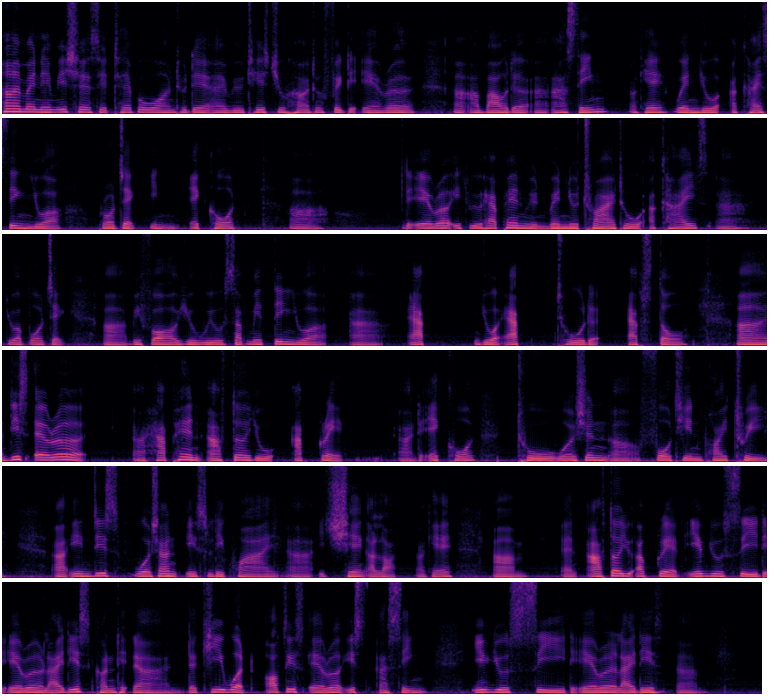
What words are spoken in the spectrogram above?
Hi, my name is Chesit Tepawan. Today I will teach you how to fix the error uh, about the uh, async. Okay, when you archiving your project in Xcode, uh, the error it will happen when, when you try to archive uh, your project uh, before you will submitting your uh, app your app to the app store. Uh, this error uh, happen after you upgrade uh, the Xcode to version uh, 14.3 uh, in this version is required uh, it change a lot okay? Um, and after you upgrade if you see the error like this contain, uh, the keyword of this error is async. If you see the error like this um,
